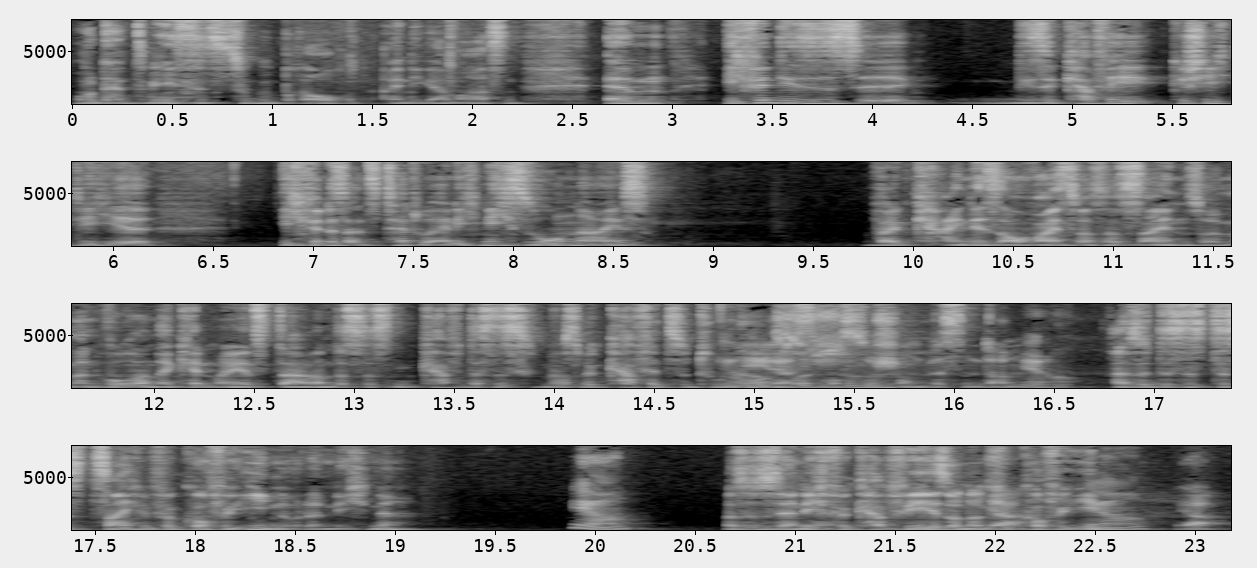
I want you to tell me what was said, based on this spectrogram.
Oder wenigstens zu gebrauchen, einigermaßen. Ähm, ich finde dieses, äh, diese Kaffeegeschichte hier, ich finde es als Tattoo eigentlich nicht so nice, weil keine Sau weiß, was das sein soll. Man, woran erkennt man jetzt daran, dass das ein Kaffee, dass es was mit Kaffee zu tun Nee, hat? das ist musst schon- du schon wissen dann. Ja. Also das ist das Zeichen für Koffein oder nicht, ne? Ja. Also es ist ja nicht für Kaffee, sondern Ja. für Koffein. Ja. Ja.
